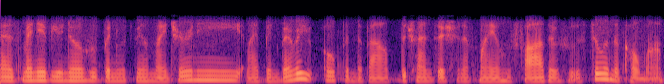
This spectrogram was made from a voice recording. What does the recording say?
As many of you know who've been with me on my journey, I've been very open about the transition of my own father, who's still in a coma,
